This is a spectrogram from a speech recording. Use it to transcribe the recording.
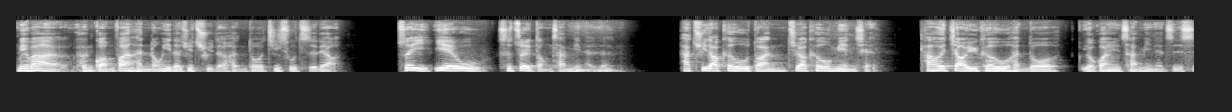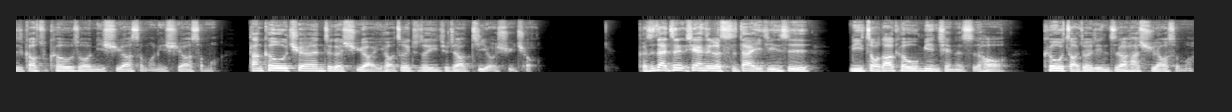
没有办法很广泛、很容易的去取得很多技术资料，所以业务是最懂产品的人。他去到客户端，去到客户面前，他会教育客户很多有关于产品的知识，告诉客户说你需要什么，你需要什么。当客户确认这个需要以后，这个就就叫既有需求。可是，在这现在这个时代，已经是你走到客户面前的时候，客户早就已经知道他需要什么，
